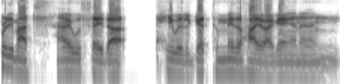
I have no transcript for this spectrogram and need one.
pretty much I would say that he will get to Mid Ohio again and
